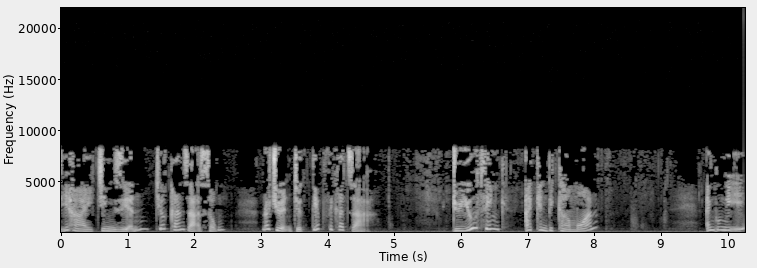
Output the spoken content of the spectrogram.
sĩ hài trình diễn trước khán giả sống, nói chuyện trực tiếp với khán giả. Do you think I can become one? Anh có nghĩ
